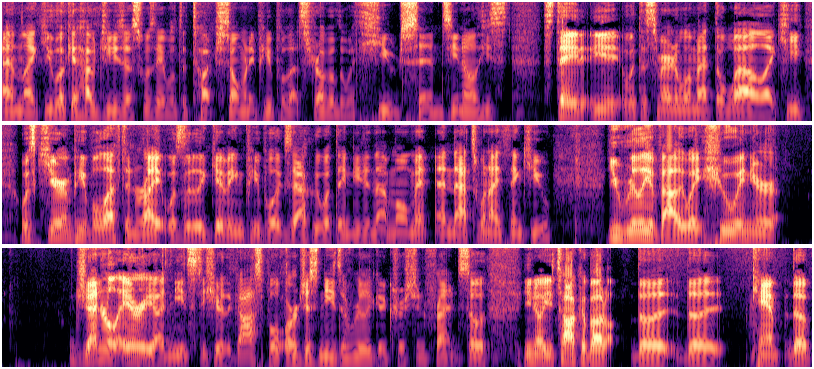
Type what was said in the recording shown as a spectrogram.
And like you look at how Jesus was able to touch so many people that struggled with huge sins. You know, he stayed with the Samaritan woman at the well. Like he was curing people left and right. Was literally giving people exactly what they need in that moment. And that's when I think you you really evaluate who in your general area needs to hear the gospel or just needs a really good Christian friend. So, you know, you talk about the the camp the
